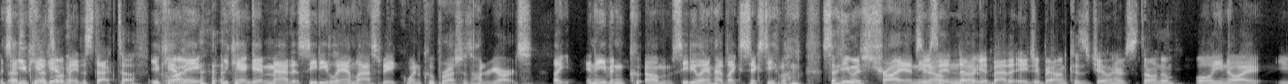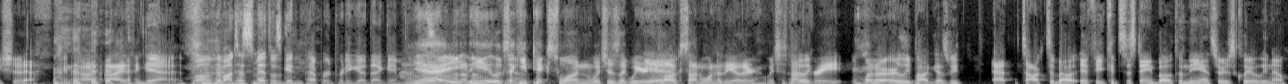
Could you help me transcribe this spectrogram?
It's like you can't That's get- what made the stack tough. You can't Right. make you can't get mad at CeeDee Lamb last week when Cooper Rush was 100 yards. Like, and even um, CeeDee Lamb had like 60 of them, so he was trying. So you you're know, saying never but- get mad at AJ Brown because Jalen Hurts thrown him? well, you know, I you should. Yeah. You know, I, I think. Yeah. Well, DeVonta Smith was getting peppered pretty good that game. though, Yeah, so he, he know. looks like he picks one, which is like weird. He locks on one or the other, which is not Like, great. One of our early podcasts, we at, talked about if he could sustain both, and the answer is clearly no.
